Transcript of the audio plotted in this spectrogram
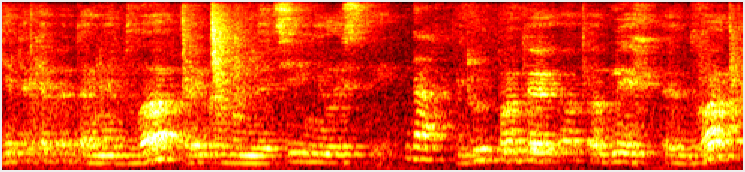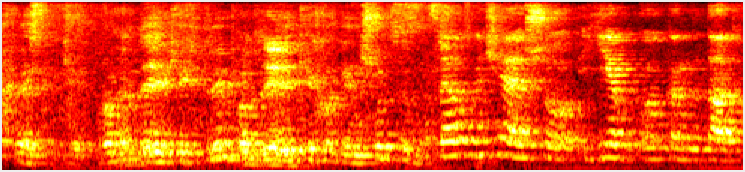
Є таке питання, два рекомендаційні листи. Да. І тут проти одних е, два хрестики, проти деяких три, проти деяких один. Що це значить? Це означає, що є е, кандидат, в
